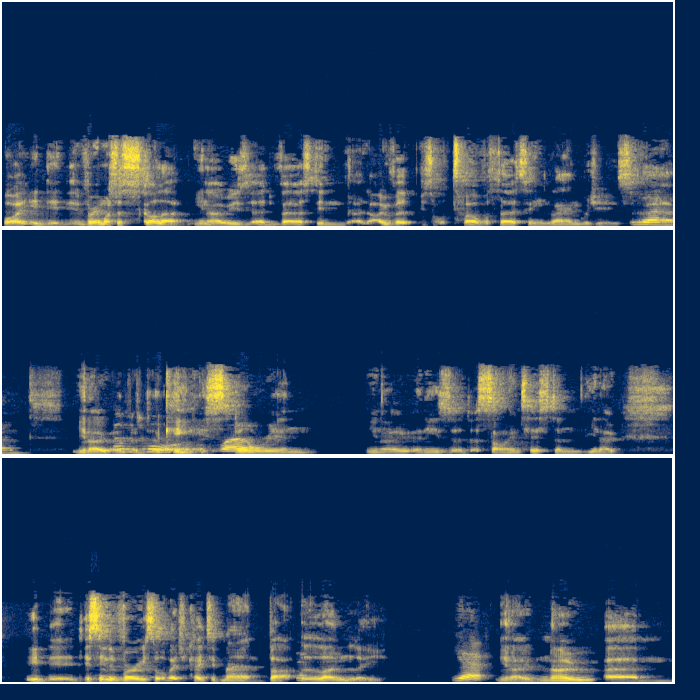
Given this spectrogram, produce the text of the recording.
Well, it, it, very much a scholar. You know, he's versed in uh, over sort of twelve or thirteen languages. Yeah. Um, you know, a, a, keen historian. You know, and he's a, a scientist, and you know, it, it, seemed a very sort of educated man, but Yeah. lonely. Yeah, You know, no, um,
